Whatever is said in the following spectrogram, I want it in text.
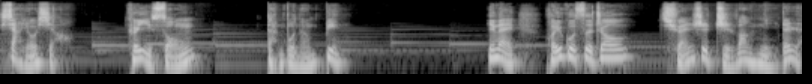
下有小，可以怂，但不能病。因为回顾四周，全是指望你的人。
